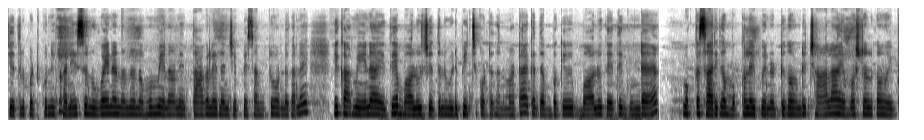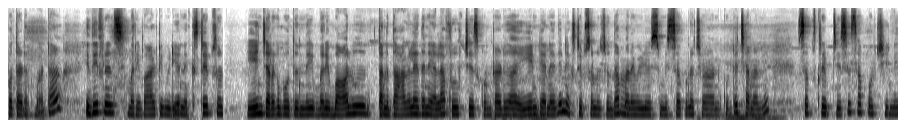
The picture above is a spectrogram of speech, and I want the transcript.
చేతులు పట్టుకొని కనీసం నువ్వైనా నన్ను నమ్ము మీనా నేను తాగలేదని చెప్పేసి అంటూ ఉండగానే ఇక మీనా అయితే బాలు చేతులు విడిపించుకుంటుంది అనమాట ఇక దెబ్బకి బాలుకి అయితే గుండె ఒక్కసారిగా మొక్కలైపోయినట్టుగా ఉండి చాలా ఎమోషనల్గా అయిపోతాడనమాట ఇది ఫ్రెండ్స్ మరి వాళ్ళ వీడియో నెక్స్ట్ ఎపిసోడ్. ఏం జరగబోతుంది? మరి బాలు తను తాగలేదని ఎలా ప్రూఫ్ చేసుకుంటాడు? ఏంటి అనేది నెక్స్ట్ ఎపిసోడ్లో చూద్దాం. మన వీడియోస్ మిస్ అవ్వకుండా చూడాలనుకుంటే ఛానల్ని సబ్స్క్రైబ్ చేసి సపోర్ట్ చేయండి.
